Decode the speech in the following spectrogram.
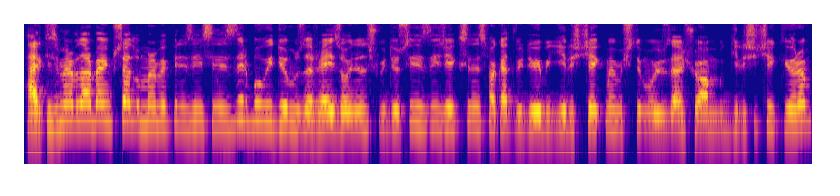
Herkese merhabalar ben Yüksel. Umarım hepiniz iyisinizdir. Bu videomuzda Raze oynanış videosu izleyeceksiniz. Fakat videoya bir giriş çekmemiştim. O yüzden şu an bu girişi çekiyorum.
